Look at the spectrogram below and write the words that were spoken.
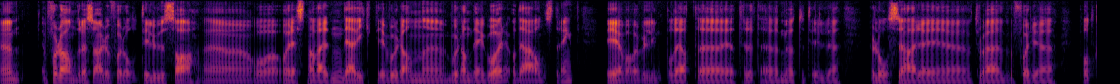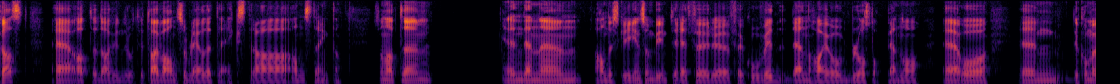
Um, for det andre så er det jo forholdet til USA uh, og, resten av verden. Det er viktig hvordan, uh, hvordan, det går, og det er anstrengt. Vi var vel inne på det at etter dette møtet til Pelosi her i tror jeg, forrige podkast, at da hun dro til Taiwan, så ble jo dette ekstra anstrengt. da. Sånn at um, den eh, handelskrigen som begynte rett før, eh, før, covid, den har jo blåst opp igjen nå. Eh, og det kommer,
